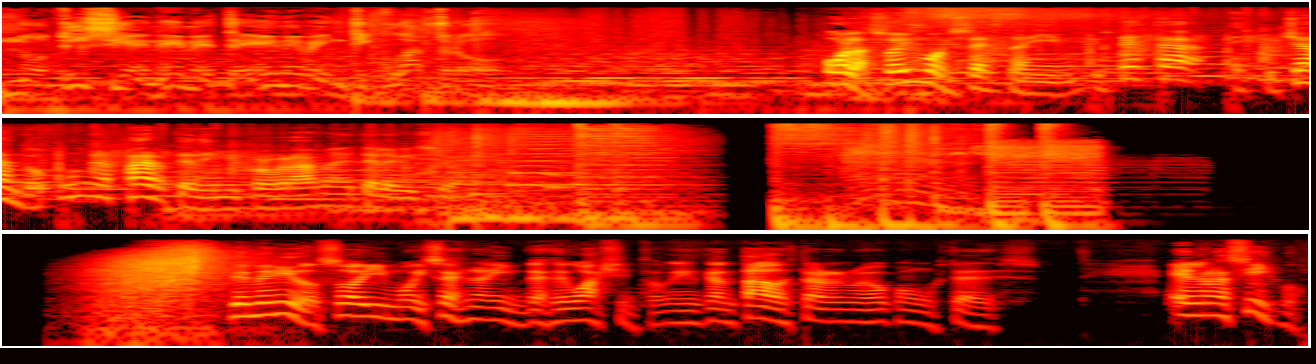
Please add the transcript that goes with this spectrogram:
noticia en NTN 24. Hola, soy Moisés Naim y usted está escuchando una parte de mi programa de televisión. Bienvenidos, soy Moisés Naim desde Washington, encantado de estar de nuevo con ustedes. El racismo,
